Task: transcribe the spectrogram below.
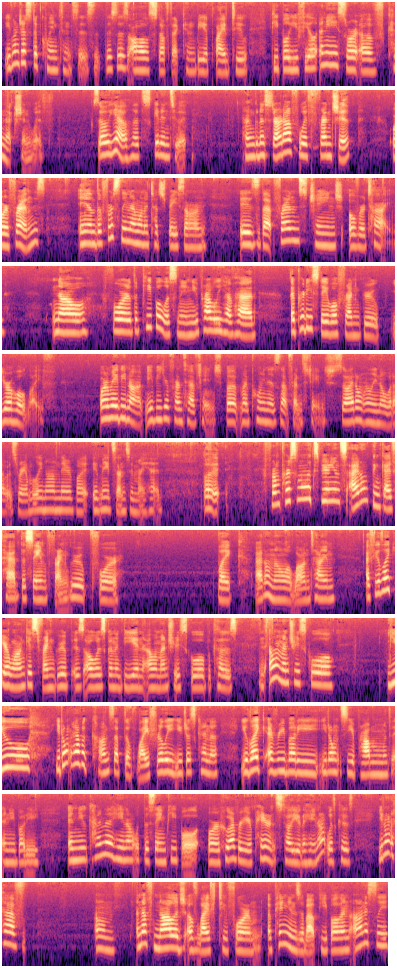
even just acquaintances. This is all stuff that can be applied to people you feel any sort of connection with. So, yeah, let's get into it. I'm going to start off with friendship or friends. And the first thing I want to touch base on is that friends change over time. Now, for the people listening, you probably have had a pretty stable friend group your whole life. Or maybe not. Maybe your friends have changed. But my point is that friends change. So I don't really know what I was rambling on there, but it made sense in my head. But from personal experience, I don't think I've had the same friend group for like, I don't know, a long time. I feel like your longest friend group is always going to be in elementary school because in elementary school you you don't have a concept of life really. You just kind of you like everybody, you don't see a problem with anybody, and you kind of hang out with the same people or whoever your parents tell you to hang out with cuz you don't have um enough knowledge of life to form opinions about people. And honestly,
